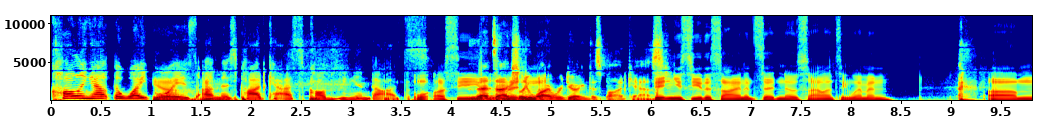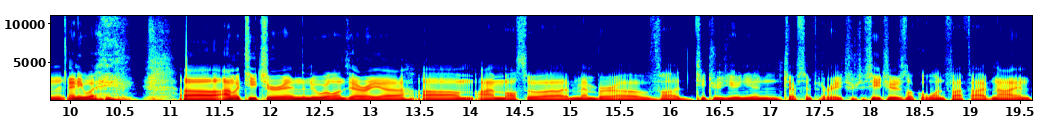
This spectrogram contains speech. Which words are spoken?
calling out the white boys I- on this podcast called Union Thoughts. Well, uh, see, That's actually written- why we're doing this podcast. Didn't you see the sign that said "No silencing women"? um, anyway, uh, I'm a teacher in the New Orleans area. Um, I'm also a member of uh, Teachers Union, Jefferson Federation of Teachers, Local 1559.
